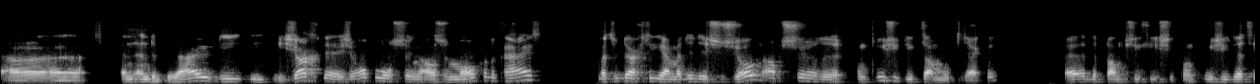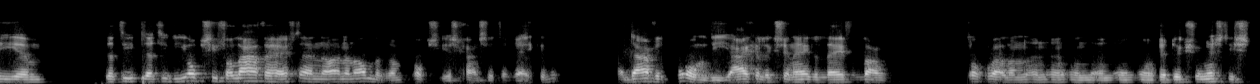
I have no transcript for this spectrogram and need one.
uh, en, en de Brui die, die, die zag deze oplossing als een mogelijkheid. Maar toen dacht hij, ja, maar dit is zo'n absurde conclusie die ik dan moet trekken. Uh, de panpsychische conclusie, dat hij, um, dat, hij, dat hij die optie verlaten heeft en aan een andere optie is gaan zitten rekenen. En David Bohm, die eigenlijk zijn hele leven lang toch wel een, een, een, een, een reductionistisch,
